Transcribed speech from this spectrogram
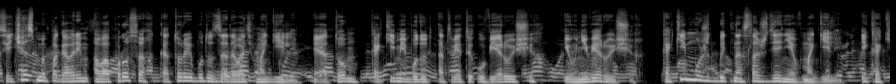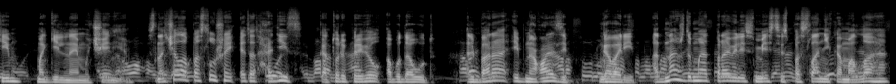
Сейчас мы поговорим о вопросах, которые будут задавать в могиле, и о том, какими будут ответы у верующих и у неверующих. Каким может быть наслаждение в могиле, и каким могильное мучение. Сначала послушай этот хадис, который привел Абу Дауд. Аль-Бара ибн Азиб говорит, «Однажды мы отправились вместе с посланником Аллаха,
